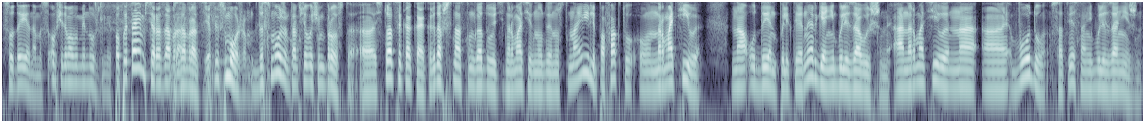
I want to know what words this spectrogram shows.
с ОДНом, с общедомовыми нуждами попытаемся разобраться, Разобраться. если сможем. Да сможем, там все очень просто. А, Ситуация какая? Когда в 2016 году эти нормативы УДН установили, по факту нормативы на УДН по электроэнергии, они были завышены, а нормативы на а, воду, соответственно, они были занижены.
